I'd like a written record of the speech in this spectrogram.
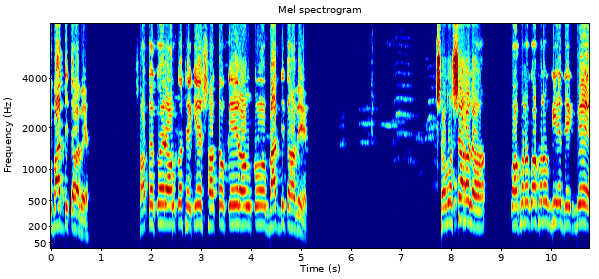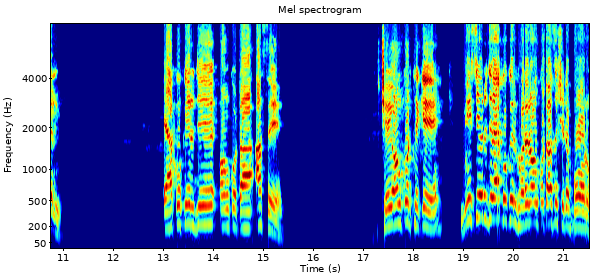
বাদ দিতে হবে। শতকের অঙ্ক থেকে শতকের অঙ্ক বাদ দিতে হবে। সমস্যা হলো, কখনো কখনো গিয়ে দেখবেন, এককের যে অঙ্কটা আছে সেই অঙ্কর থেকে নিচের যে এককের ঘরের অঙ্কটা আছে সেটা বড়।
